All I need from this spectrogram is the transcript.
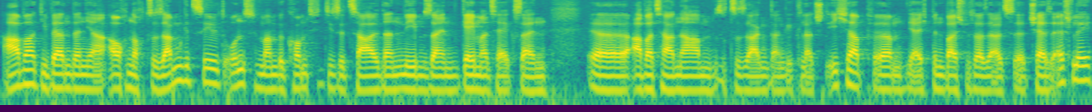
Aber die werden dann ja auch noch zusammengezählt und man bekommt diese Zahl dann neben seinen Gamertag, seinen äh, Avatar-Namen sozusagen dann geklatscht. Ich habe, ähm, ja, ich bin beispielsweise als äh, Chaz Ashley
